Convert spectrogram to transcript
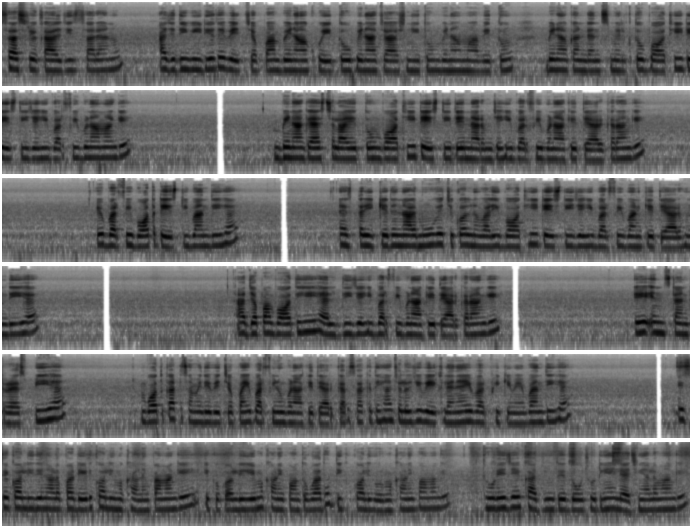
ਸਤਿ ਸ਼੍ਰੀ ਅਕਾਲ ਜੀ ਸਾਰਿਆਂ ਨੂੰ। ਅੱਜ ਦੀ ਵੀਡੀਓ ਦੇ ਵਿੱਚ ਆਪਾਂ ਬਿਨਾ ਖੋਏ ਤੋਂ, ਬਿਨਾ ਚਾਸ਼ਨੀ ਤੋਂ, ਬਿਨਾ ਮਾਵੇ ਤੋਂ, ਬਿਨਾ ਕੰਡੈਂਸ ਮਿਲਕ ਤੋਂ ਬਹੁਤ ਹੀ ਟੇਸਟੀ ਜਿਹੀ ਬਰਫੀ ਬਣਾਵਾਂਗੇ। ਬਿਨਾ ਗੈਸ ਚਲਾਏ ਤੋਂ ਬਹੁਤ ਹੀ ਟੇਸਟੀ ਤੇ ਨਰਮ ਜਿਹੀ ਬਰਫੀ ਬਣਾ ਕੇ ਤਿਆਰ ਕਰਾਂਗੇ। ਇਹ ਬਰਫੀ ਬਹੁਤ ਟੇਸਟੀ ਬਣਦੀ ਹੈ। ਇਸ ਤਰੀਕੇ ਦੇ ਨਾਲ ਮੂੰਹ ਵਿੱਚ ਘੁਲਣ ਵਾਲੀ ਬਹੁਤ ਹੀ ਟੇਸਟੀ ਜਿਹੀ ਬਰਫੀ ਬਣ ਕੇ ਤਿਆਰ ਹੁੰਦੀ ਹੈ। ਅੱਜ ਆਪਾਂ ਬਹੁਤ ਹੀ ਹੈਲਦੀ ਜਿਹੀ ਬਰਫੀ ਬਣਾ ਕੇ ਤਿਆਰ ਕਰਾਂਗੇ। ਇਹ ਇਨਸਟੈਂਟ ਰੈਸਪੀ ਹੈ। ਬਹੁਤ ਘੱਟ ਸਮੇਂ ਦੇ ਵਿੱਚ ਆਪਾਂ ਇਹ ਬਰਫੀ ਨੂੰ ਬਣਾ ਕੇ ਤਿਆਰ ਕਰ ਸਕਦੇ ਹਾਂ। ਚਲੋ ਜੀ, ਵੇਖ ਲੈਂਦੇ ਹਾਂ ਇਹ ਬਰਫੀ ਕਿਵੇਂ ਬਣਦੀ ਹੈ। ਇਸੇ ਕੌਲੀ ਦੇ ਨਾਲ ਆਪਾਂ ਡੇਢ ਕੌਲੀ ਮਖਾਣੇ ਪਾਵਾਂਗੇ। ਇੱਕ ਕੌਲੀ ਇਹ ਮਖਾਣੇ ਪਾਉਣ ਤੋਂ ਬਾਅਦ ਅੱਧੀ ਕੌਲੀ ਹੋਰ ਮਖਾਣੇ ਪਾਵਾਂਗੇ। ਥੋੜੇ ਜਿਹੇ ਕਾਜੂ ਤੇ ਦੋ ਛੋਟੀਆਂ ਇਲਾਇਚੀਆਂ ਲਵਾਂਗੇ।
